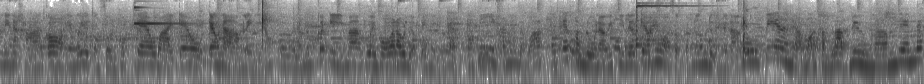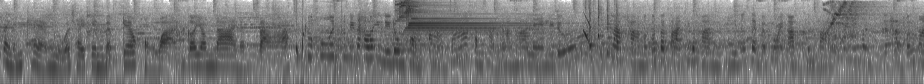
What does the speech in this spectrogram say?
อนนี้นะคะ ก็ยังก็อยู่ตรงโซนพวกแก้ววายแก้วแก้วน้ำอะไรอย่างงี้เนาะเออแล้วมันก็ดีมากเว้ยเพราะว่าเราเหลือไปเห็นว่าแบบนี่เขามีแบบว่าให้ความรู้นะวิธีเลือกแก้วให้เหมาะสมกับเครื่องดื่มด้วยนะตรงเตี้ยเนี่ยเหมาะสำหรับดื่มน้ำเย็นไม่ใส่น้ำแข็งหรือว่าใช้เป็นแบบแก้วของหวานก็ย่อมได้นะจ๊ะทุกคนตอนนี้นะคะเราอยู่ในดงของป่าจ้าของสารกำลังมาแรงเลยเด้อซึ่ง ราคามันก็สตาร์ทที่ประมาณมีตั้งแต่แบบร้อยอัพขึ้นไปที่เหมือนกระถางต้นไม้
